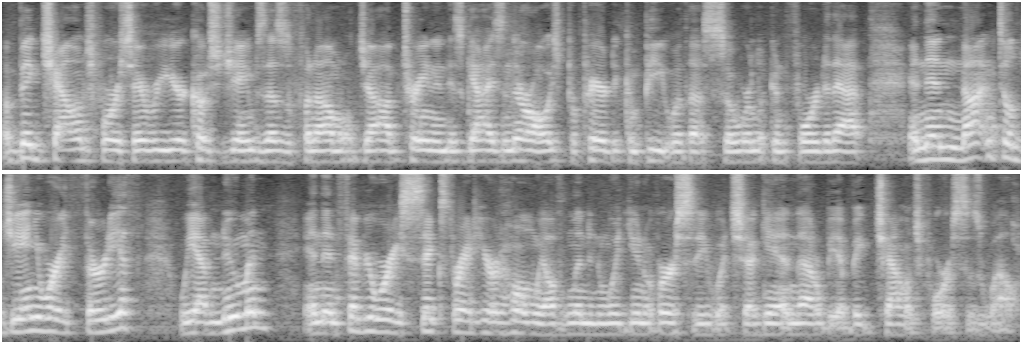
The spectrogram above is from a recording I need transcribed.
a, big challenge for us every year. Coach James does a phenomenal job training his guys, and they're always prepared to compete with us. So we're looking forward to that. And then not until January 30th, we have Newman. And then February 6th, right here at home, we have Lindenwood University, which again, that'll be a big challenge for us as well.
